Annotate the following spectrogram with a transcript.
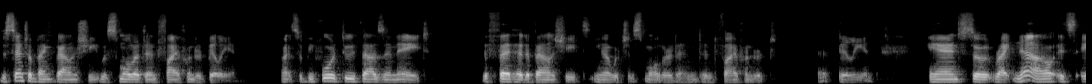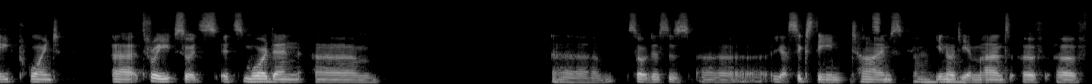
the central bank balance sheet was smaller than 500 billion, right? So before 2008, the Fed had a balance sheet, you know, which is smaller than, than 500 uh, billion. And so right now it's 8.3, uh, so it's, it's more than, um, um, so this is uh, yeah 16 times you know the amount of of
